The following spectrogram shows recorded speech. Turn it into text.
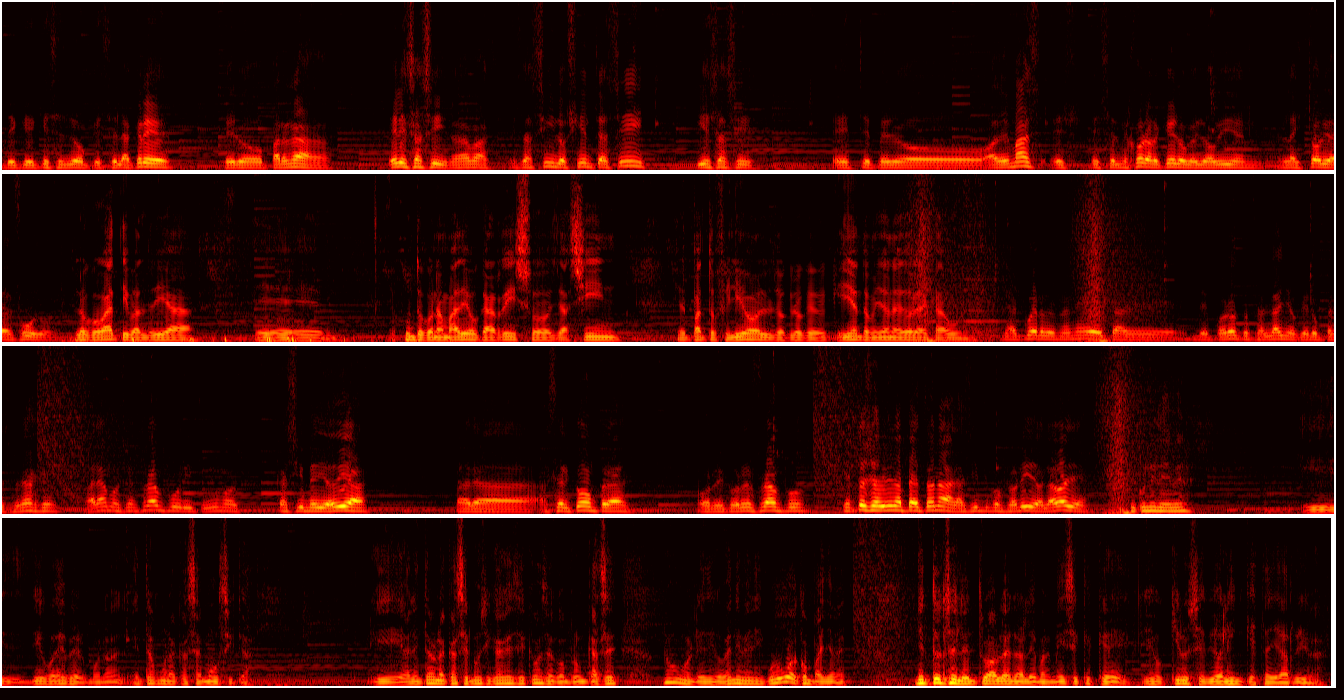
de que, qué sé yo, que se la cree, pero para nada. Él es así, nada más. Es así, lo siente así y es así. Este, pero además es, el mejor arquero que yo vi en, la historia del fútbol. Loco Gatti valdría, eh, junto con Amadeo Carrizo, Yacín el Pato Filiol, yo creo que 500 millones de dólares cada uno. Me acuerdo una anécdota de, de Poroto Saldaño, que era un personaje. Paramos en Frankfurt y tuvimos casi mediodía para hacer compras o recorrer Frankfurt. Y entonces había una peatonal, así tipo Florida, la valle. Fui con el Ever y digo, Ever, bueno, entramos a una casa de música. Y al entrar a una casa de música, dice, ¿qué vas a comprar? ¿Un cassette? No, le digo, vení, vení, uh, acompáñame. Y entonces le entró a hablar en alemán, me dice, ¿qué querés? Le digo, quiero ese violín que está ahí arriba.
